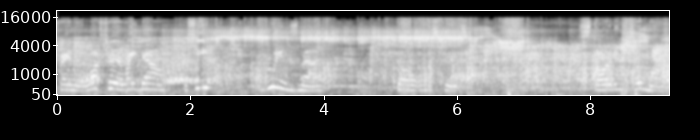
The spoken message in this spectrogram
Trainer, watch trainer right now. You see? Wings, man. someone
